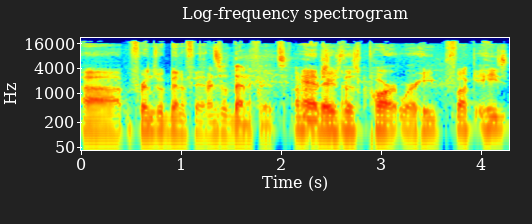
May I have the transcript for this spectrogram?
Uh, Friends with Benefits. Friends with Benefits. And there's seen this part where he fuck he's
